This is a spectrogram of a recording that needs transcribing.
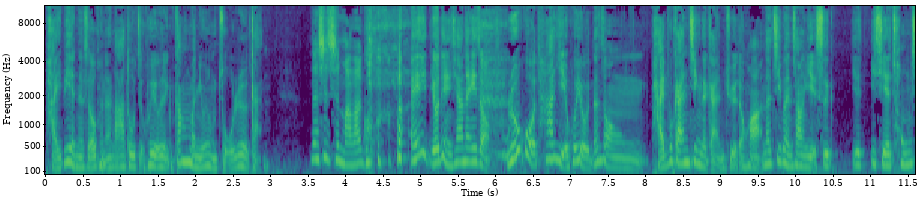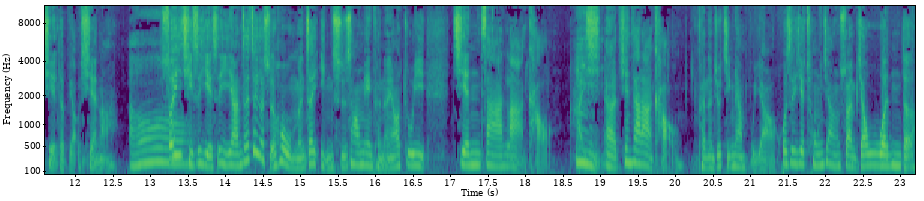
排便的时候可能拉肚子，会有点肛门有种灼热感，那是吃麻辣锅？哎，有点像那一种。如果它也会有那种排不干净的感觉的话，那基本上也是一一些充血的表现啦。哦，所以其实也是一样，在这个时候我们在饮食上面可能要注意煎炸辣烤。还、嗯、呃煎炸辣烤可能就尽量不要，或是一些葱姜蒜比较温的，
